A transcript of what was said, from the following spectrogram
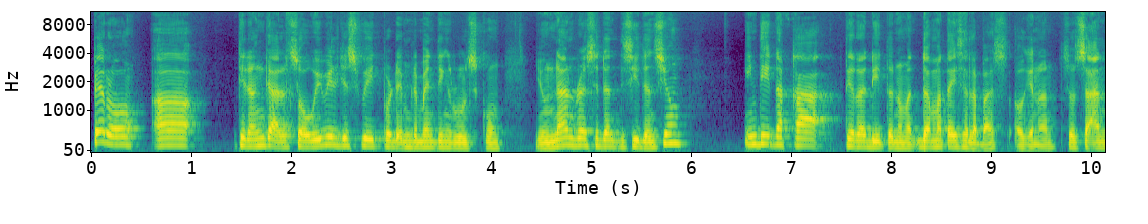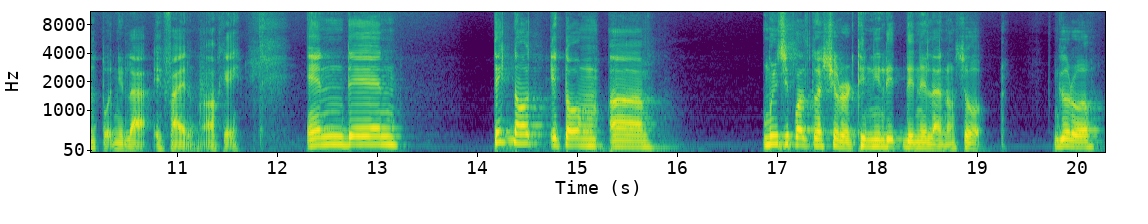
Pero, uh, tinanggal. So, we will just wait for the implementing rules kung yung non-resident decedents, yung hindi nakatira dito naman, damatay sa labas, o ganon. So, saan po nila i-file? Okay. And then, take note, itong uh, municipal treasurer, tinilit din nila, no? So, siguro,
